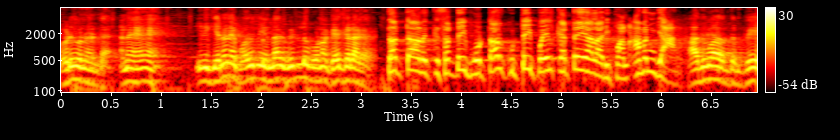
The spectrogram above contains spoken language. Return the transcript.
வடிவன்ட்டேன் அண்ணே இதுக்கு என்ன பதில்? எல்லாரும் வீட்டில் போனால் கேட்குறாங்க தட்டானுக்கு சட்டை போட்டால் குட்டை பயில் கட்டையால் அடிப்பான். அவன் யார்? அதுவா தம்பி.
